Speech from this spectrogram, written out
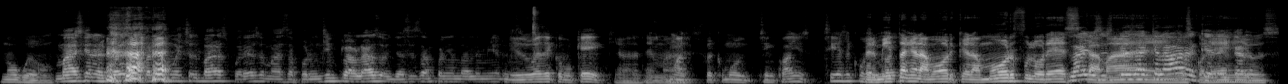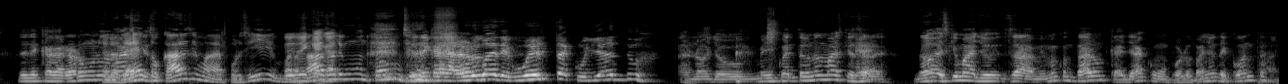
No huevo. más que en el cole se aparecen muchas varas por eso, más hasta por un simple abrazo ya se están poniendo a darle mierda. Y eso fue hace como, ¿qué? Qué hora de Como- mae. fue como 5 años. Sí, hace como. Permitan el amor, que el amor florezca, Claro, es que que la en los que colegios. Desde que agarraron unos Que los más dejen que tocarse, mae, por sí. Embarazadas que salen un montón. Desde que agarraron más de vuelta, culiando. Ah, no, yo me di cuenta de unos más que, o ¿Qué? sea, no, es que más, yo, o sea, a mí me contaron que allá, como por los baños de conta,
